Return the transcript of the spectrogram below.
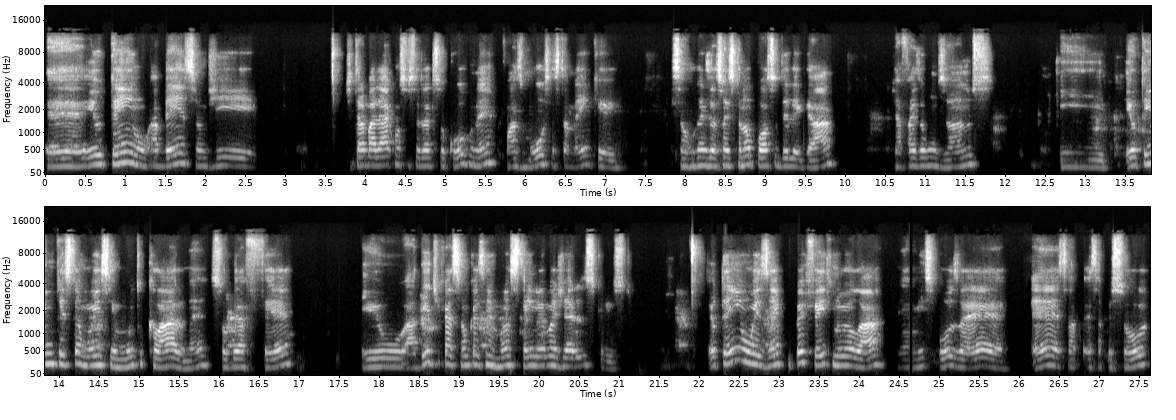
É, eu tenho a bênção de, de trabalhar com a Sociedade de Socorro, né? com as moças também, que, são organizações que eu não posso delegar, já faz alguns anos. E eu tenho um testemunho assim, muito claro né? sobre a fé e a dedicação que as irmãs têm no Evangelho de Cristo. Eu tenho um exemplo perfeito no meu lar. Minha esposa é, é essa, essa pessoa.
